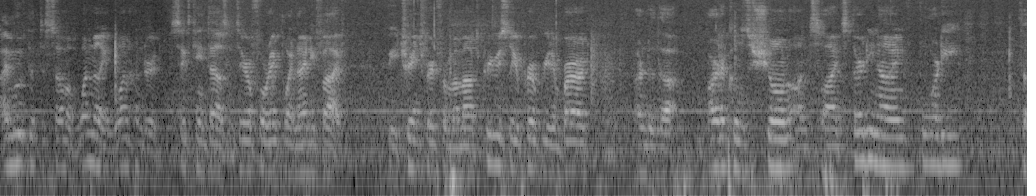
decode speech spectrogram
I move that the sum of 1,116,048.95 be transferred from amounts previously appropriated and borrowed under the articles shown on slides thirty-nine, forty, so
